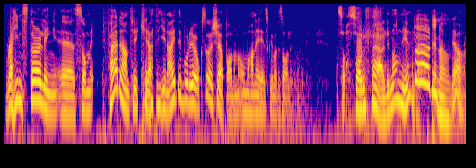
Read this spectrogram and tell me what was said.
Raheem Sterling eh, som Ferdinand tycker att United borde ju också köpa honom om han är, skulle vara till salu. Sa, sa du Ferdinand igen? Ferdinand! Ja.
